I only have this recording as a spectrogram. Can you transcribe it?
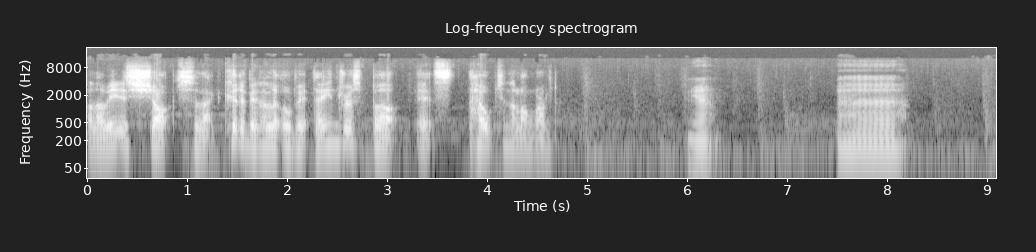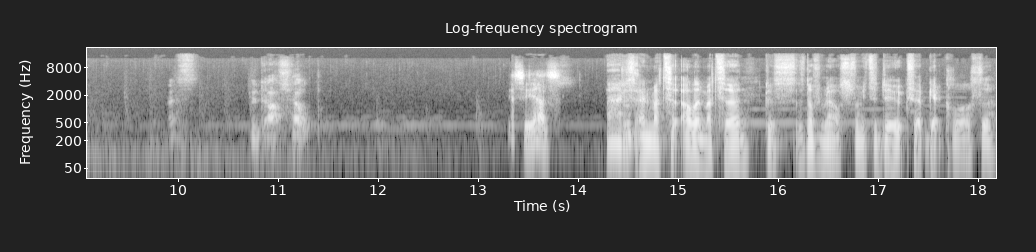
Although he is shocked, so that could have been a little bit dangerous, but it's helped in the long run. Yeah. Uh, Yes. Did Ash help? Yes, he has. I just end my. T- I'll end my turn because there's nothing else for me to do except get closer.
